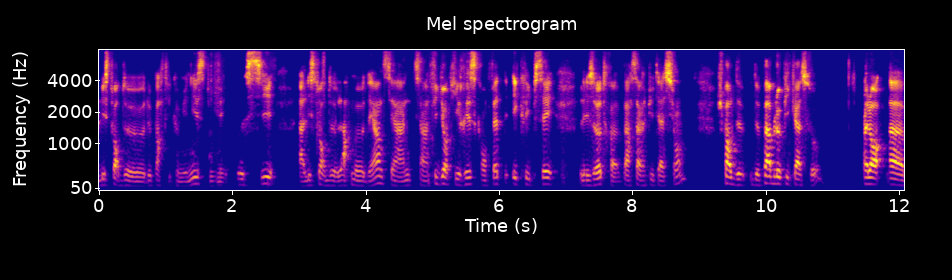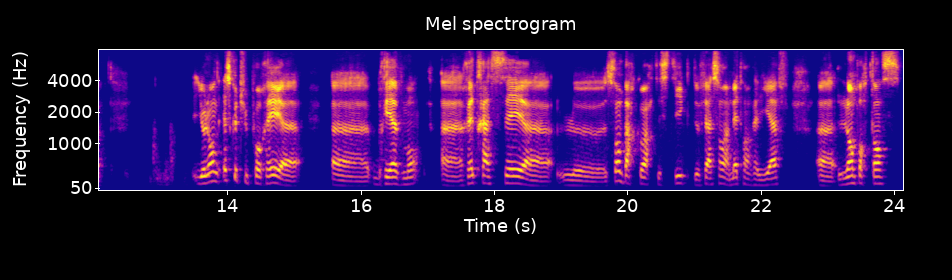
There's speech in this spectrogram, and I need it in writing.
l'histoire du Parti communiste, mais aussi à l'histoire de l'art moderne. C'est un, un, figure qui risque en fait d'éclipser les autres par sa réputation. Je parle de, de Pablo Picasso. Alors, Yolande, est-ce que tu pourrais euh, brièvement euh, retracer euh, le, son parcours artistique de façon à mettre en relief l'importance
